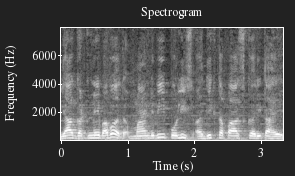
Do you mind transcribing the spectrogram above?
या घटनेबाबत मांडवी पोलीस अधिक तपास करीत आहेत.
